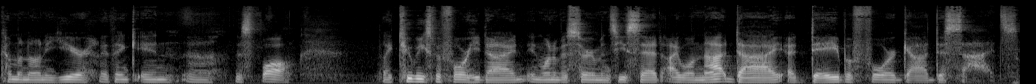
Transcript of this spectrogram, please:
coming on a year, I think, in uh, this fall. Like two weeks before he died, in one of his sermons, he said, I will not die a day before God decides.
